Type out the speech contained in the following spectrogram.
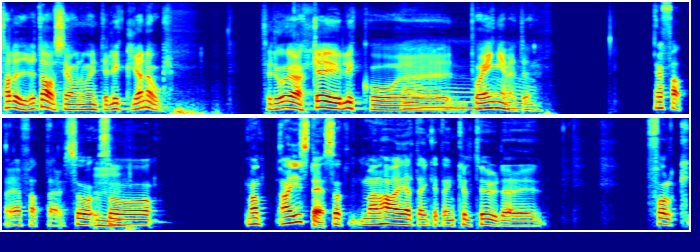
ta livet av sig om de inte är lyckliga nog. För då ökar ju lyckopoängen, vet du. Ah. Jag fattar, jag fattar. Så, Mm. så man, ja just det, så att man har helt enkelt en kultur där folk,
